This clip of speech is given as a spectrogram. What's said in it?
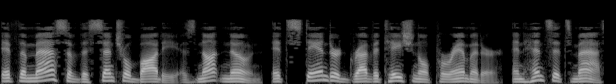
If the mass of the central body is not known, its standard gravitational parameter, and hence its mass,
